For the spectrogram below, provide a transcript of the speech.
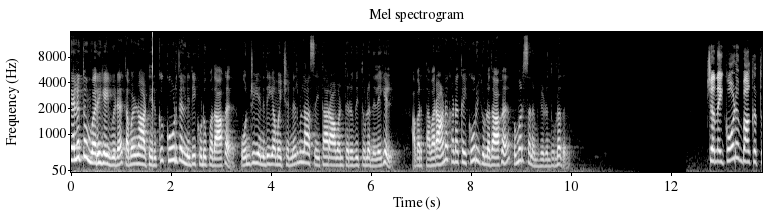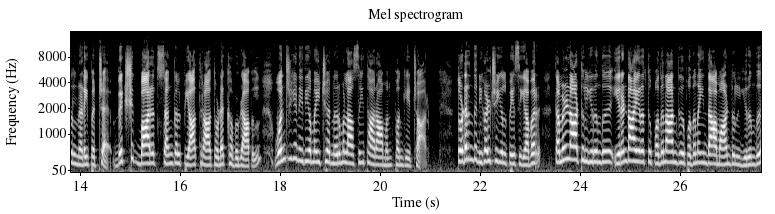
செலுத்தும் வரியை விட தமிழ்நாட்டிற்கு கூடுதல் நிதி கொடுப்பதாக ஒன்றிய நிதியமைச்சர் நிர்மலா சீதாராமன் தெரிவித்துள்ள நிலையில் அவர் தவறான கணக்கை கூறியுள்ளதாக விமர்சனம் எழுந்துள்ளது. சென்னை கோடம்பாக்கத்தில் நடைபெற்ற விக்ஷித் பாரத் சங்கல்ப் யாத்ரா தொடக்க விழாவில் ஒன்றிய நிதியமைச்சர் நிர்மலா சீதாராமன் பங்கேற்றார். தொடர்ந்து நிகழ்ச்சியில் பேசிய அவர் தமிழ்நாட்டில் இருந்து இரண்டாயிரத்து பதினான்கு பதினைந்தாம் ஆண்டில் இருந்து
